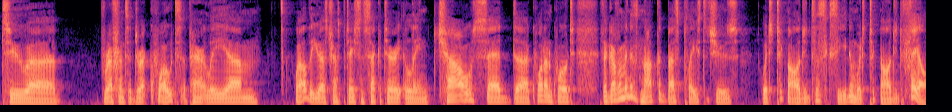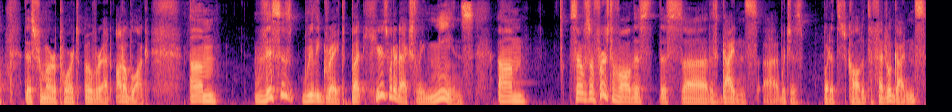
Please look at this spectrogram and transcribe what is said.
To uh, reference a direct quote, apparently, um, well, the U.S. Transportation Secretary Elaine Chao said, uh, quote unquote, the government is not the best place to choose which technology to succeed and which technology to fail. This from a report over at Autoblog. Um, this is really great, but here's what it actually means. Um, so, so first of all, this this uh, this guidance, uh, which is what it's called, it's a federal guidance.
